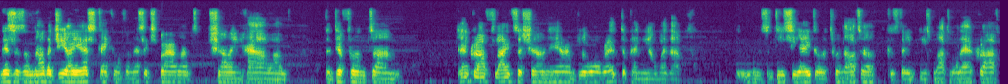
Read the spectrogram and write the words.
This is another GIS taken from this experiment showing how um, the different um, aircraft flights are shown here in blue or red, depending on whether it's a DC-8 or a Twin Otter because they use multiple aircraft.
